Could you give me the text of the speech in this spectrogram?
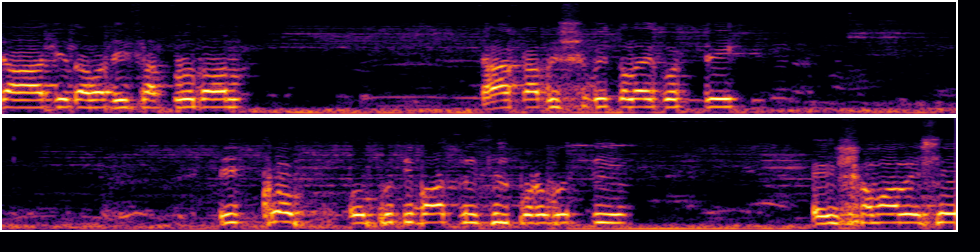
জাতীয়তাবাদী ছাত্রদল, ঢাকা বিশ্ববিদ্যালয় কর্তৃক বিক্ষোভ ও প্রতিবাদ মিছিল পরবর্তী এই সমাবেশে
